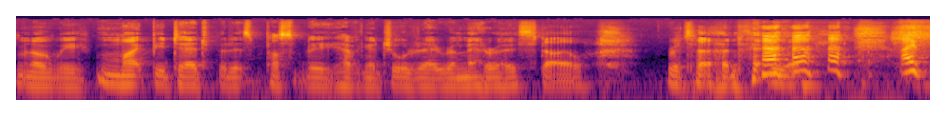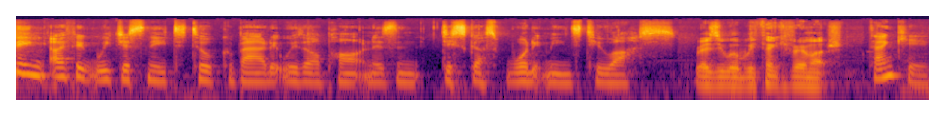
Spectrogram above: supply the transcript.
monogamy might be dead, but it's possibly having a George A. Romero style return. anyway. I think I think we just need to talk about it with our partners and discuss what it means to us. Rosie Wilby, thank you very much. Thank you.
